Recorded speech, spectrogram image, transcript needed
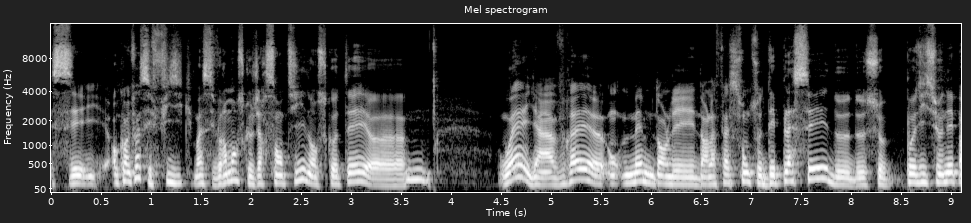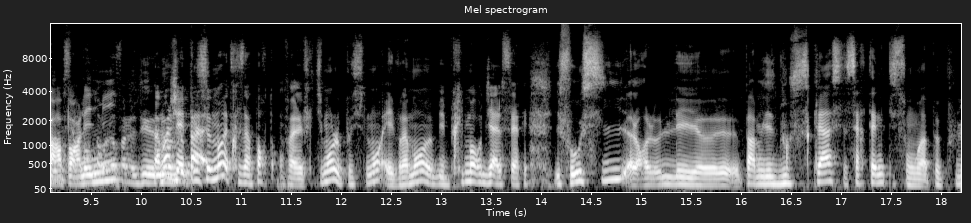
c'est encore une fois c'est physique. Moi, c'est vraiment ce que j'ai ressenti dans ce côté. euh, Ouais, il y a un vrai, euh, on- même dans, les, dans la façon de se déplacer, de, de se positionner par rapport à l'ennemi. Enfin, le, moi, le pas- positionnement est très important. Enfin, effectivement, le positionnement est vraiment euh, primordial. Il faut aussi, alors les, euh, parmi les 12 classes, il y a certaines qui sont un peu plus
